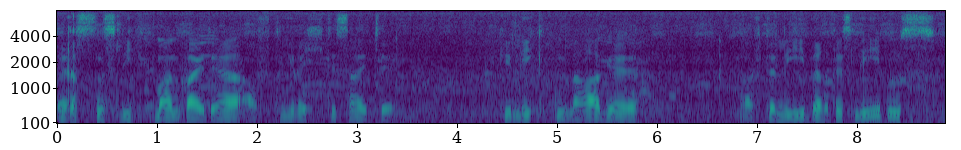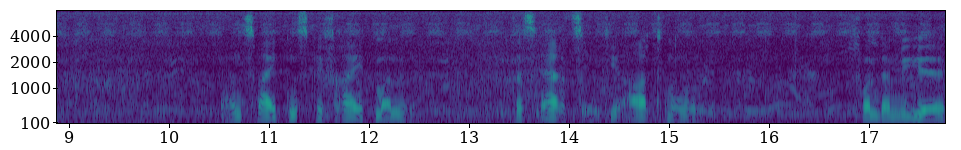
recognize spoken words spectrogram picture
Erstens liegt man bei der auf die rechte Seite gelegten Lage auf der Leber des Lebens. Und zweitens befreit man das Herz und die Atmung von der Mühe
